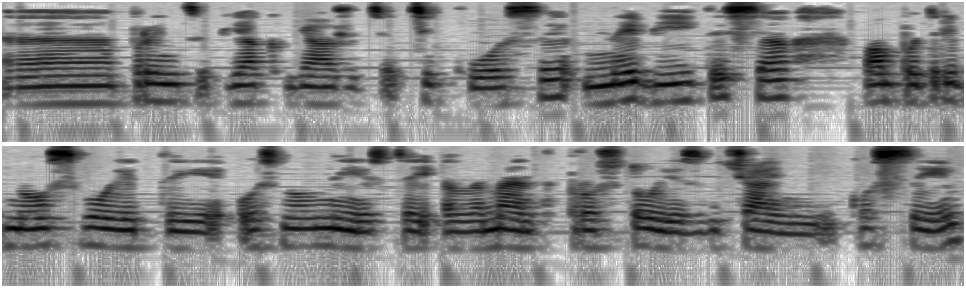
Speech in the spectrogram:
е, принцип, як в'яжуться ці коси. Не бійтеся, вам потрібно освоїти основний цей елемент простої звичайної коси,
